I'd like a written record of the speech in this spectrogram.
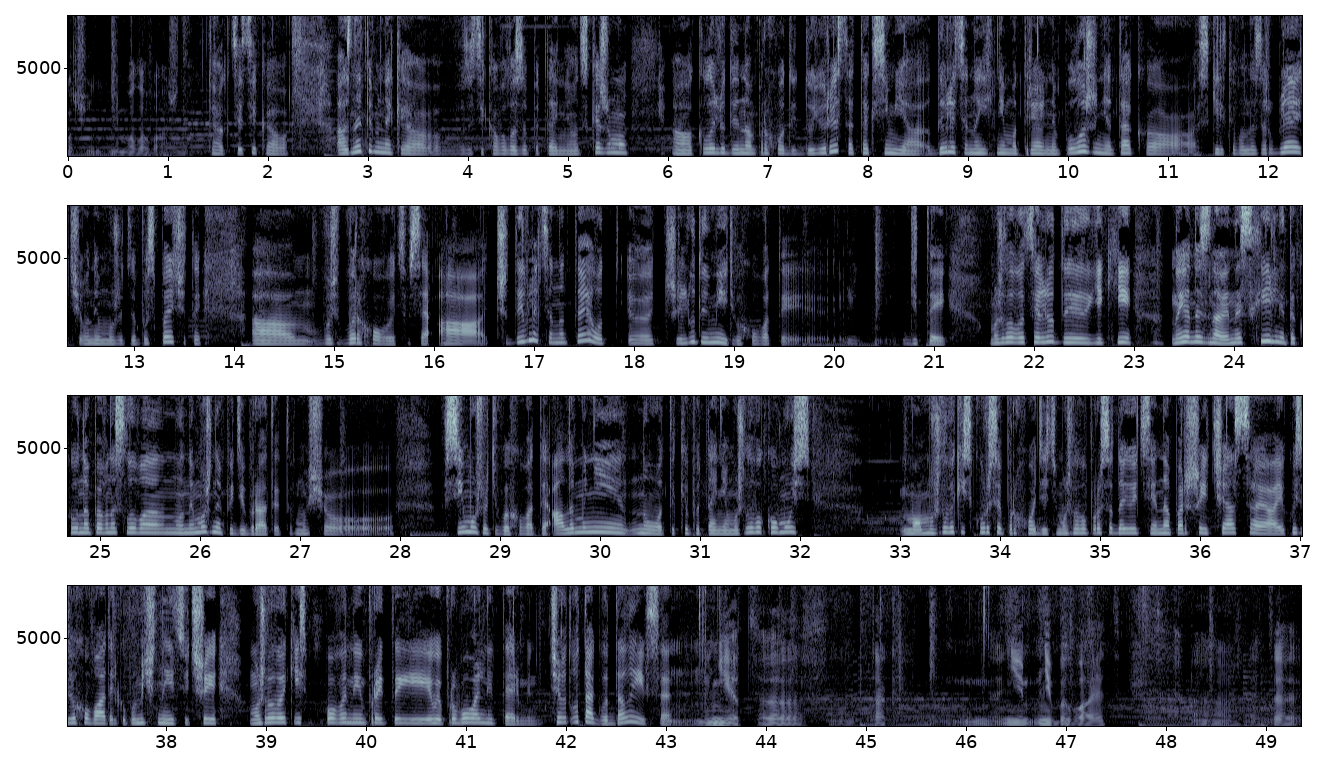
очень немаловажно. Так, це цікаво. А знаєте, мене яке е, зацікавило запитання? От скажімо, коли людина приходить до юриста, так сім'я дивляться на їхнє матеріальне положення, так скільки вони заробляють, чи вони можуть забезпечити, вираховується все. А чи дивляться на те, от е, чи люди вміють виховати е, дітей? Можливо, це люди, які, ну я не знаю, не схильні, такого, напевно, слова ну, не можна підібрати, тому що всі можуть виховати, але мені ну таке питання, можливо, комусь. м, Можливо, якісь курси проходять, можливо, просто дають на перший час а, якусь виховательку, помічницю, чи можливо якийсь повинен пройти випробувальний термін. Чи от отак от дали і все? М, Нет, э, так м, не, не бывает. А, Это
